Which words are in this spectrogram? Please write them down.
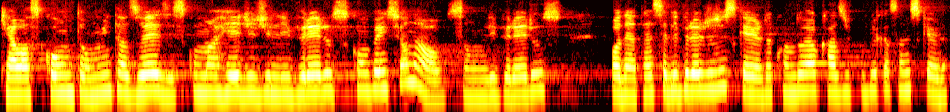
que elas contam muitas vezes com uma rede de livreiros convencional. São livreiros, podem até ser livreiros de esquerda, quando é o caso de publicação de esquerda,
